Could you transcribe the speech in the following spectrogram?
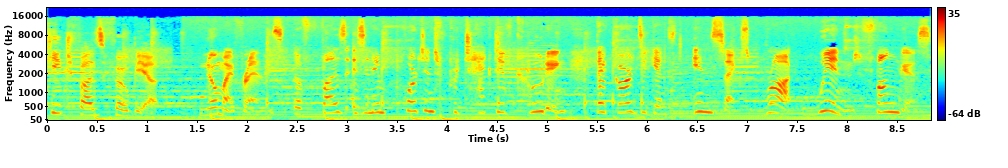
peach fuzz phobia. No, my friends, the fuzz is an important protective coating that guards against insects, rot, wind, fungus.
